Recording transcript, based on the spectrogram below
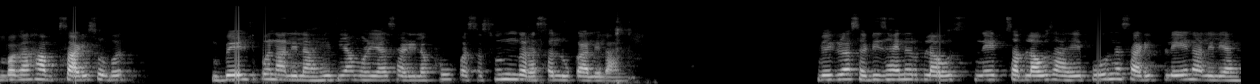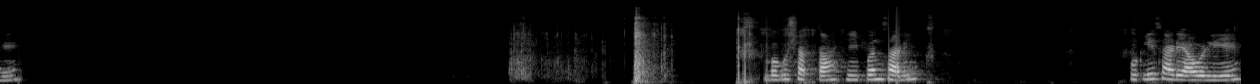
बघा हा साडीसोबत बेल्ट पण आलेला आहे. त्यामुळे या साडीला खूप असा सुंदर असा लुक आलेला आहे. वेगळा असं डिझायनर ब्लाऊज नेटचा ब्लाऊज आहे पूर्ण साडी प्लेन आलेली आहे. बघू शकता ही पण साडी. कुठली साडी आवडली आहे?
